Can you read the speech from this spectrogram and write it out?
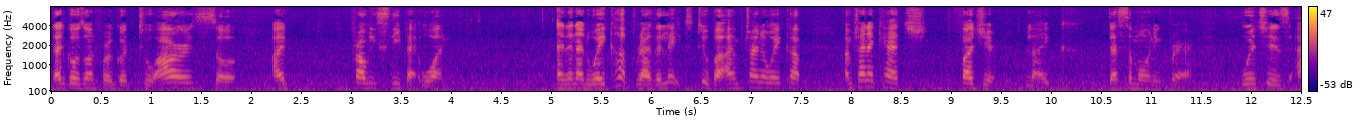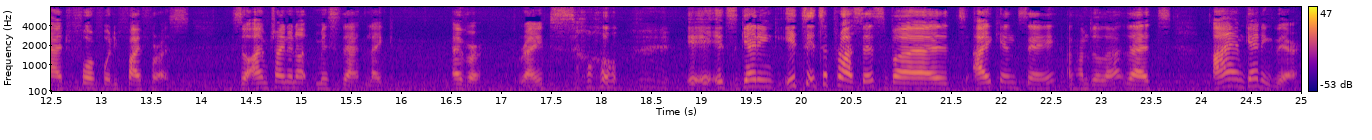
that goes on for a good two hours. So I'd probably sleep at 1 and then I'd wake up rather late too. But I'm trying to wake up. I'm trying to catch Fajr, like that's the morning prayer, which is at 4:45 for us. So I'm trying to not miss that, like ever, right? So it's getting it's it's a process, but I can say, Alhamdulillah, that I am getting there,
